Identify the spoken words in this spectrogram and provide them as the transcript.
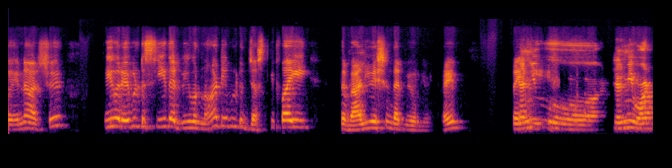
uh, என்ன ஆச்சு? We were able to see that we were not able to justify the valuation that we were giving right? Like, tell me what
